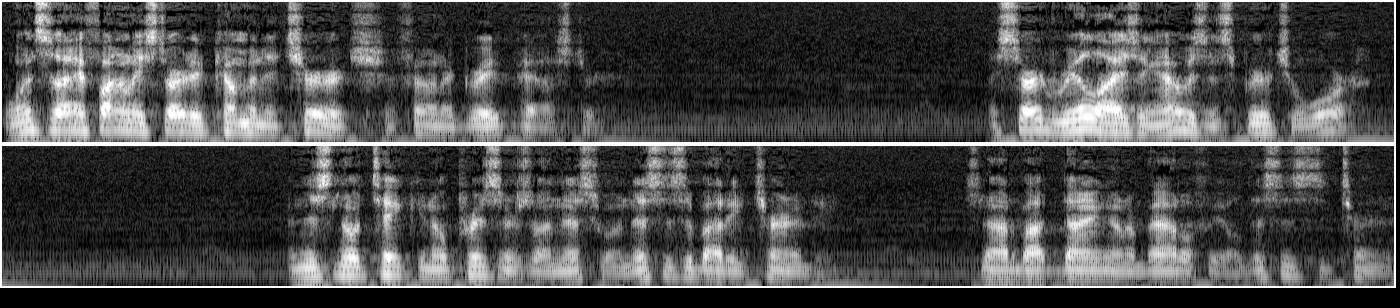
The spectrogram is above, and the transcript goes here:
Once I finally started coming to church, I found a great pastor. I started realizing I was in spiritual war. And there's no taking no prisoners on this one. This is about eternity. It's not about dying on a battlefield. This is eternity.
